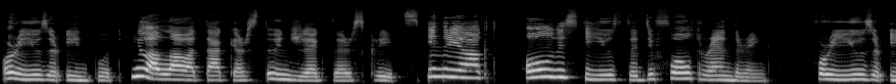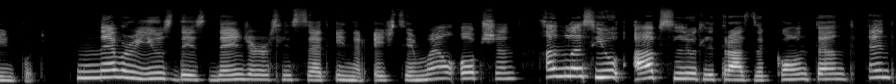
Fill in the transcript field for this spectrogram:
or user input, you allow attackers to inject their scripts. In React, always use the default rendering for user input. Never use this dangerouslySetInnerHTML option unless you absolutely trust the content and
